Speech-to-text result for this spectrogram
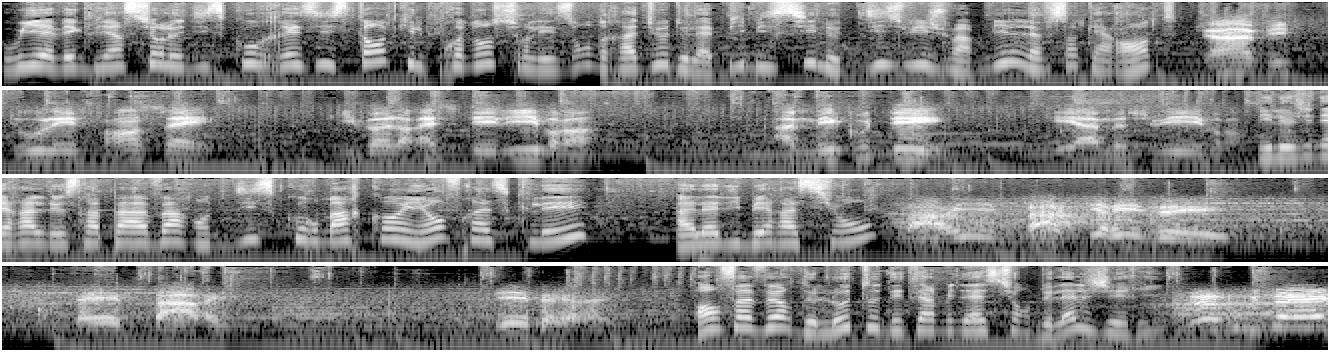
Oui, avec bien sûr le discours résistant qu'il prononce sur les ondes radio de la BBC le 18 juin 1940. J'invite tous les Français qui veulent rester libres à m'écouter et à me suivre. Mais le général ne sera pas avare en discours marquants et en phrases clés. À la libération. Paris martyrisé, mais Paris libéré. En faveur de l'autodétermination de l'Algérie. Je vous ai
